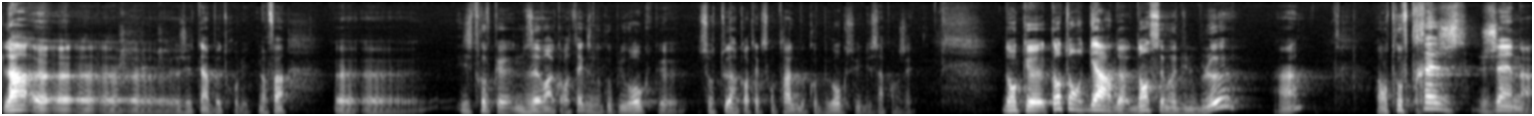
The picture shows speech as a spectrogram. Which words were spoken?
là, euh, j'étais un peu trop vite. Mais enfin, il se trouve que nous avons un cortex beaucoup plus gros que, surtout un cortex central beaucoup plus gros que celui du chimpanzé. Donc, euh, quand on regarde dans ce module bleu, hein, on trouve 13 gènes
